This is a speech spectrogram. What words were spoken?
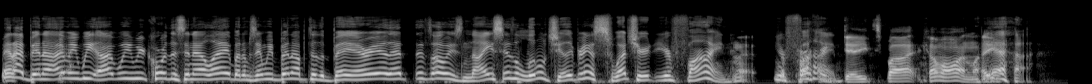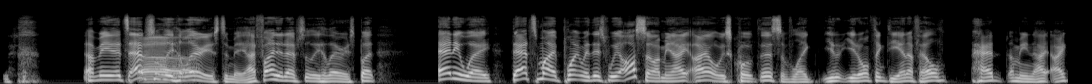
Man, I've been. I mean, we I, we record this in L.A., but I'm saying we've been up to the Bay Area. That that's always nice. It's a little chilly. Bring a sweatshirt. You're fine. Uh, You're perfect fine. date spot. Come on, like yeah. I mean, it's absolutely Uh, hilarious to me. I find it absolutely hilarious. But anyway, that's my point with this. We also, I mean, I, I always quote this of like, you you don't think the NFL had, I mean, I, I,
